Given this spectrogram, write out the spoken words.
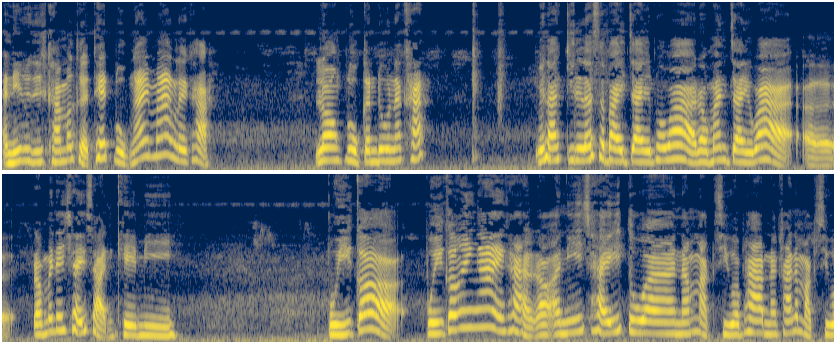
อันนี้ดูดิคะมะเขือเทศปลูกง่ายมากเลยค่ะ ลองปลูกกันดูนะคะ เวลากินแล้วสบายใจ เพราะว่าเรามั่นใจว่าเออเราไม่ได้ใช้สารเคมี ปุ๋ยก็ ปุ๋ยก็ง่าย ๆ ค่ะ เราอันนี้ใช้ตัวน้ำหมักชีวภาพนะคะ น้ำหมักชีว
